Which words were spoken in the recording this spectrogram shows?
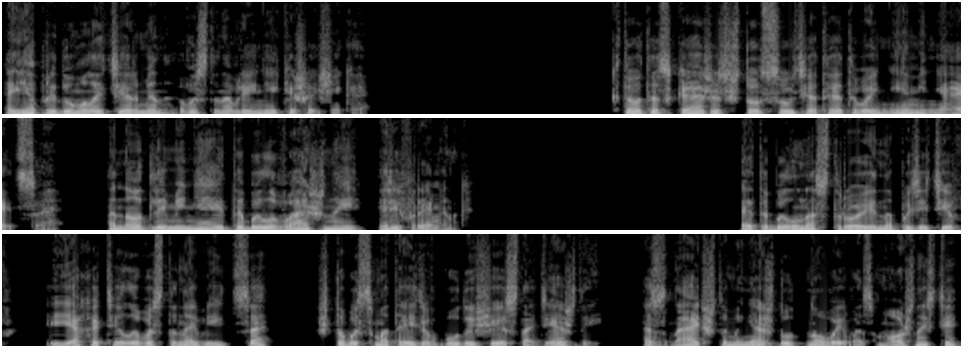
Я придумала термин «восстановление кишечника». Кто-то скажет, что суть от этого не меняется. Но для меня это был важный рефрейминг. Это был настрой на позитив, я хотела восстановиться, чтобы смотреть в будущее с надеждой, знать, что меня ждут новые возможности,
